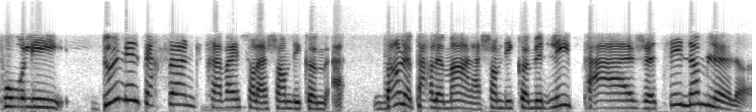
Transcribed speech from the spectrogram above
pour les 2000 personnes qui travaillent sur la Chambre des communes, dans le Parlement, à la Chambre des communes, les pages, tu sais, nomme-le, là.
